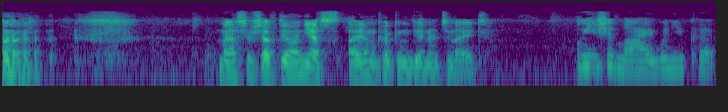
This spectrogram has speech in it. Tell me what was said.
Master Chef Dylan, yes, I am cooking dinner tonight. oh, you should lie when you cook.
